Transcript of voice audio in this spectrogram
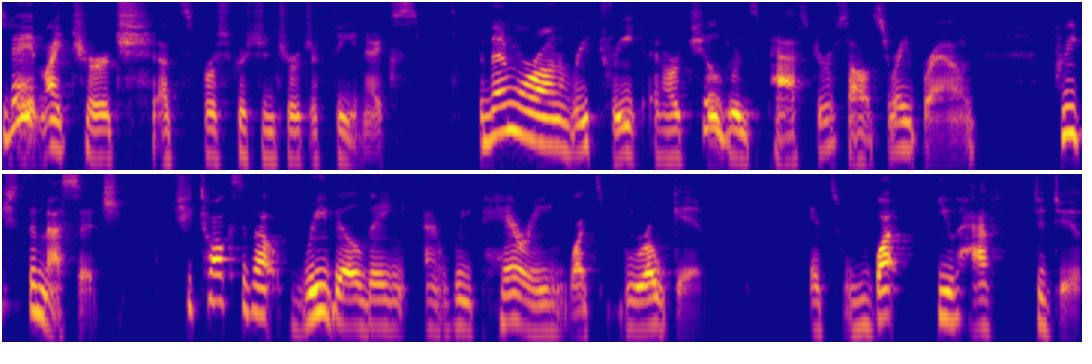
Today at my church, that's First Christian Church of Phoenix, the men were on a retreat, and our children's pastor, Ray Brown, preached the message. She talks about rebuilding and repairing what's broken. It's what you have to do.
